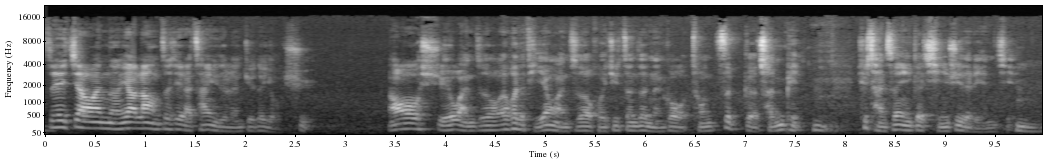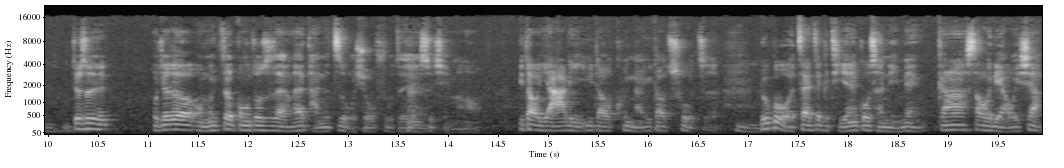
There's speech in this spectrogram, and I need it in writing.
这些教案呢要让这些来参与的人觉得有趣，然后学完之后，呃或者体验完之后，回去真正能够从这个成品，去产生一个情绪的连接，嗯。就是我觉得我们这个工作是在在谈的自我修复这件事情嘛，哦。遇到压力、遇到困难、遇到挫折，如果我在这个体验过程里面跟他稍微聊一下，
